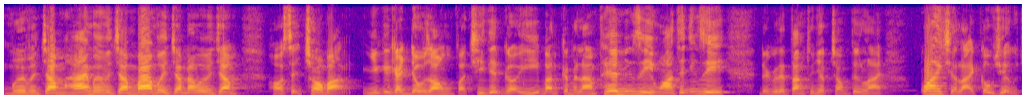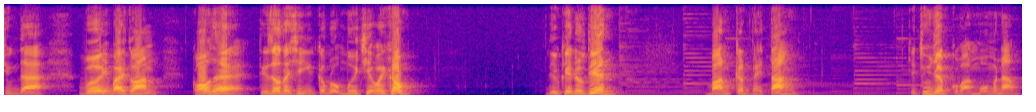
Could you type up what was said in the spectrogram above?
10%, 20%, 30%, 50%. Họ sẽ cho bạn những cái gạch đầu dòng và chi tiết gợi ý bạn cần phải làm thêm những gì, hoàn thiện những gì để có thể tăng thu nhập trong tương lai. Quay trở lại câu chuyện của chúng ta với bài toán có thể tự do tài chính ở cấp độ 10 triệu hay không? điều kiện đầu tiên bạn cần phải tăng cái thu nhập của bạn mỗi một năm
